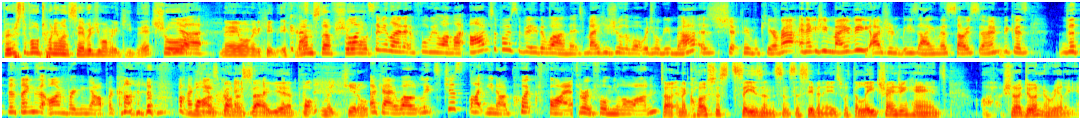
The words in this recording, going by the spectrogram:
First of all, 21 Savage, you want me to keep that short? Yeah. Now you want me to keep F1 stuff short? Flight? Simulator and Formula One, like I'm supposed to be the one that's making sure that what we're talking about is shit people care about. And actually, maybe I shouldn't be saying this so soon because the the things that I'm bringing up are kind of fucking. Well, I was going to random. say, yeah, pot meet kettle. Okay, well, let's just like you know, quick fire through Formula One. So, in the closest season since the 70s, with the lead changing hands, oh, should I do it? No, really.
